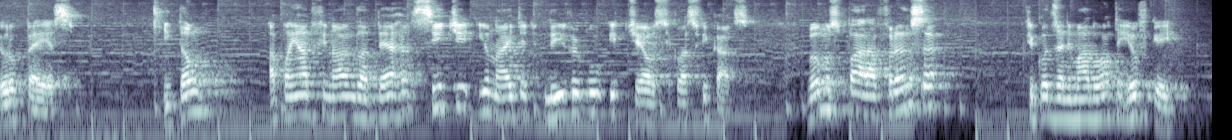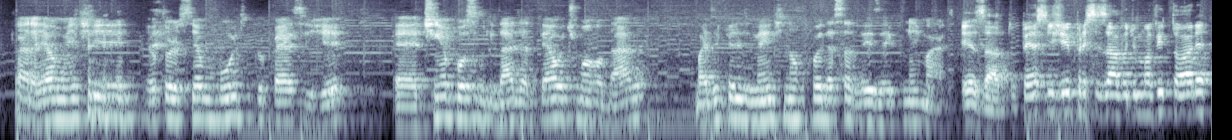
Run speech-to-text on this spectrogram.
europeias. Então, apanhado final Inglaterra, City, United, Liverpool e Chelsea classificados. Vamos para a França. Ficou desanimado ontem? Eu fiquei. Cara, realmente eu torcia muito pro PSG. É, tinha possibilidade até a última rodada, mas infelizmente não foi dessa vez aí pro Neymar. Exato. O PSG precisava de uma vitória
